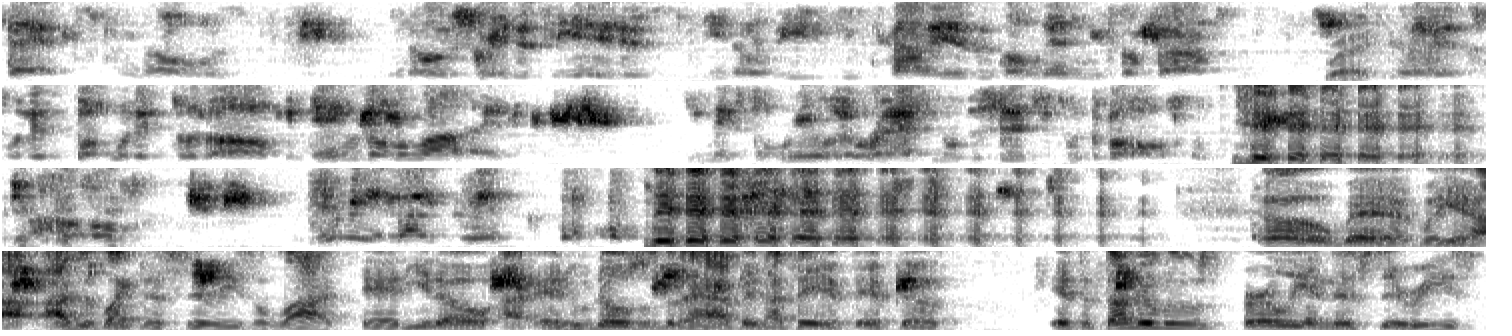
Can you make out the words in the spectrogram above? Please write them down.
stats. You know, it's, you know, as great as he is, you know, he, he kind of is his own enemy sometimes. Right. When it's when it's when it's when um the game's on the line, he makes some real irrational decisions with the ball. Um, You're being nice, man. oh man, but yeah, I, I just like this series a lot, and you know, I, and who knows what's gonna happen? I tell you, if, if the if the Thunder lose early in this series,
